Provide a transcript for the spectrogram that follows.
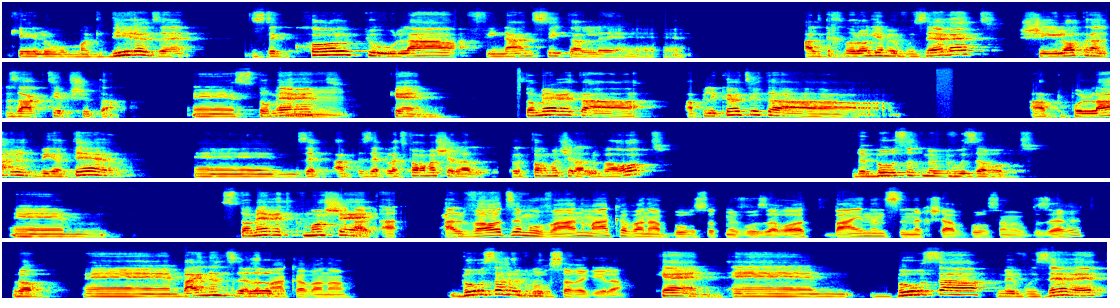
כאילו מגדיר את זה, זה כל פעולה פיננסית על, על טכנולוגיה מבוזרת שהיא לא טרנזקציה פשוטה. זאת אומרת, mm. כן. זאת אומרת, האפליקציות הפופולריות ביותר אה, זה, זה פלטפורמה של, פלטפורמות של הלוואות ובורסות מבוזרות. אה, זאת אומרת, כמו ש... הלוואות זה מובן, מה הכוונה בורסות מבוזרות? Binance זה נחשב בורסה מבוזרת? לא, Binance אה, זה לא... אז מה הכוונה? בורסה מבוזרת. זה בורסה רגילה. כן, אמ, בורסה מבוזרת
